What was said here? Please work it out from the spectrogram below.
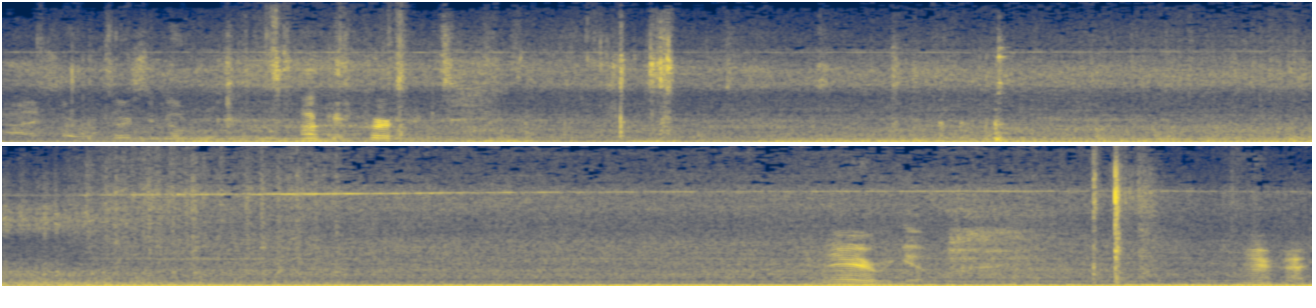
That's where there's no room. Okay, perfect. There we go. All right.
